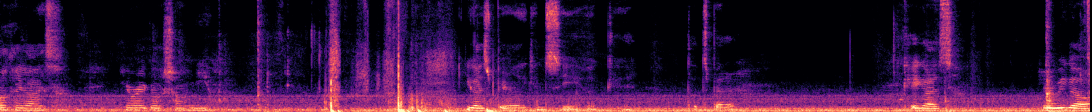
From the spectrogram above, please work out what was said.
Okay, guys. Here I go showing you. You guys barely can see. Okay, that's better. Okay, guys. Here we go.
